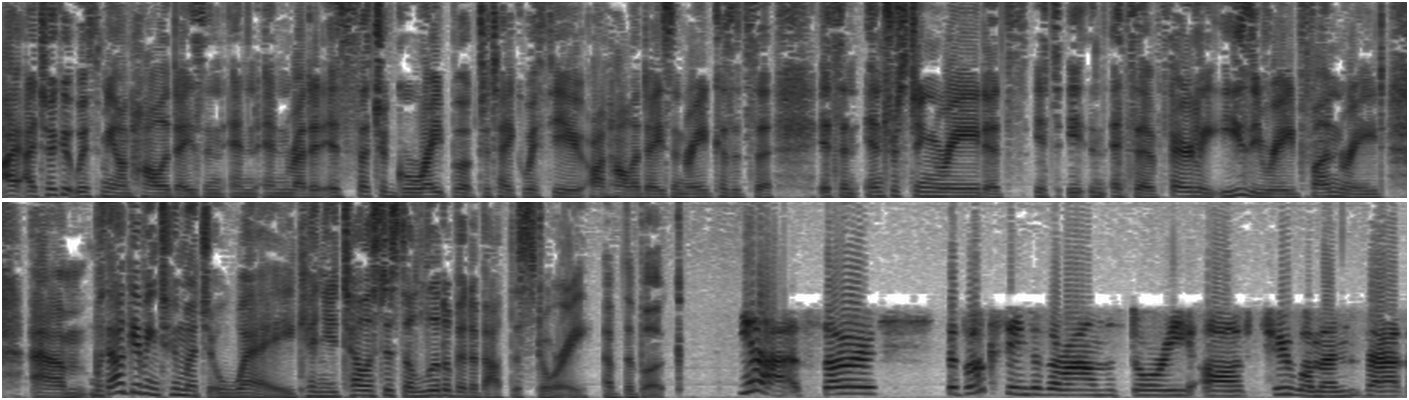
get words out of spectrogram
I, I took it with me on holidays and, and, and, read it. It's such a great book to take with you on holidays and read because it's a it's an interesting read. It's it's it's a fairly easy read, fun read. Um, without giving too much away, can you tell us just a little bit about the story of the book? Yeah. So the book centers around the story of two women that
